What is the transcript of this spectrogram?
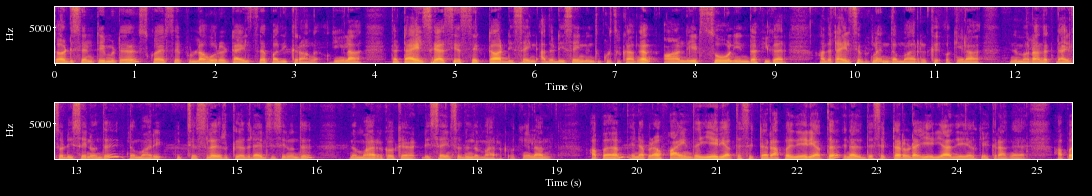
தேர்ட்டி சென்டிமீட்டர் ஸ்கொயர் சே ஒரு டைல்ஸை பதிக்கிறாங்க. ஓகேங்களா the tiles has a sector design அந்த டிசைன் வந்து கொடுத்துருக்காங்க. And it's shown in the figure அந்த டைல்ஸ் எப்படின்னா இந்த மாதிரி இருக்குது ஓகேங்களா இந்த மாதிரிலாம் அந்த டைல்ஸோட டிசைன் வந்து இந்த மாதிரி பிக்சர்ஸில் இருக்குது அந்த டைல்ஸ் டிசைன் வந்து இந்த மாதிரி இருக்குது ஓகே டிசைன்ஸ் வந்து இந்த மாதிரி இருக்குது ஓகேங்களா அப்போ என்ன பண்ணுறாங்க find the area of the sector அப்போ இது ஏரியா ஆஃப் த என்ன இந்த செக்டரோட ஏரியா அந்த ஏரியாவை கேட்குறாங்க அப்போ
